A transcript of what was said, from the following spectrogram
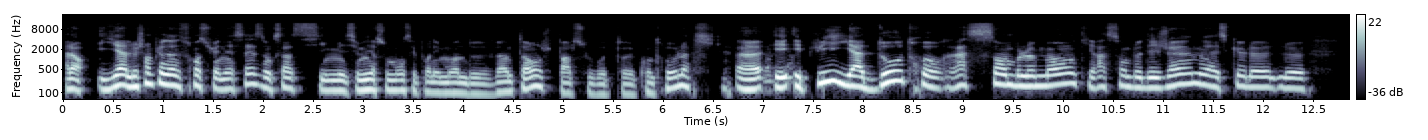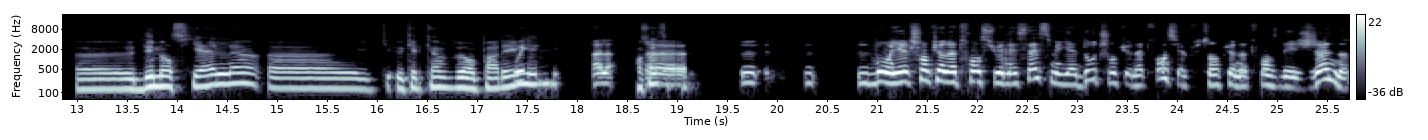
Alors, il y a le championnat de France UNSS, donc ça, si mes souvenirs sont bons, c'est pour les moins de 20 ans, je parle sous votre contrôle. Euh, et, puis, il y a d'autres rassemblements qui rassemblent des jeunes. Est-ce que le, euh, démentiel, euh, quelqu'un veut en parler? Oui, bon, il y a le championnat de France UNSS, mais il y a d'autres championnats de France. Il y a le championnat de France des jeunes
